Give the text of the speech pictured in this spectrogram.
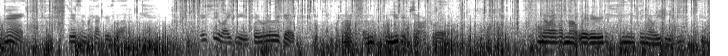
Alright, there's some crackers left. I actually like these, they're really good. Kind of muted chocolate. No, I have not littered anything that we've eaten.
